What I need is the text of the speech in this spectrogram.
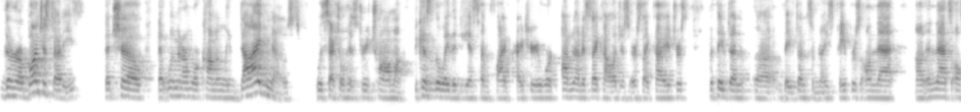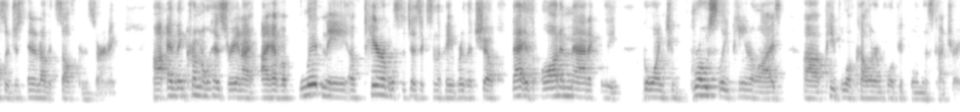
there are a bunch of studies that show that women are more commonly diagnosed with sexual history trauma because of the way the DSM-5 criteria work. I'm not a psychologist or a psychiatrist, but they've done uh, they've done some nice papers on that, uh, and that's also just in and of itself concerning uh, and then criminal history. And I, I have a litany of terrible statistics in the paper that show that is automatically going to grossly penalize uh, people of color and poor people in this country.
